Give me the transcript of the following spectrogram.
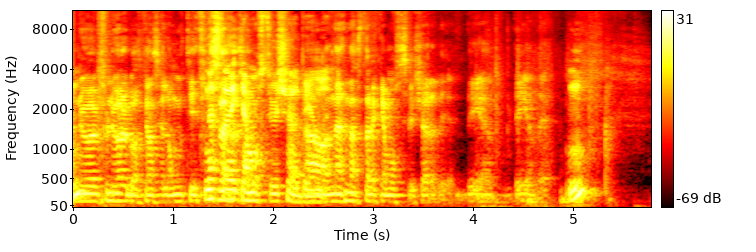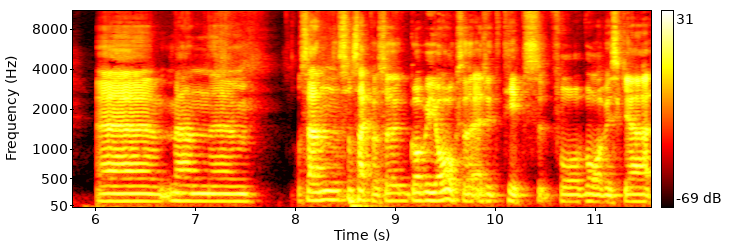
Mm. nu, för nu har det gått ganska lång tid. Nästa vecka måste vi köra det. Ja, nä, nästa vecka måste vi köra DND. DND. Mm. Eh, men... eh, och sen som sagt så gav jag också ett litet tips på vad vi ska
